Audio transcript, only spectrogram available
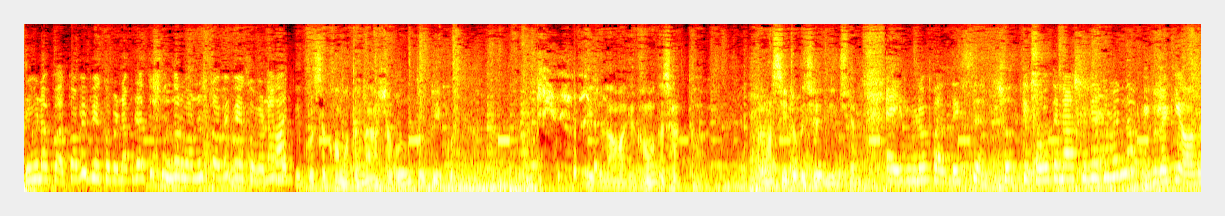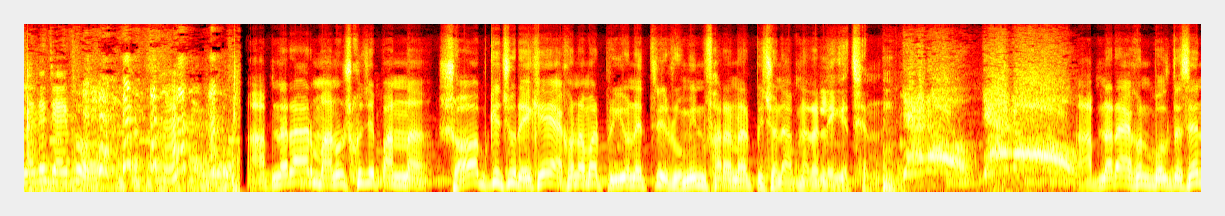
দেবেন আপা কবে বিয়ে করবেন? আপনি এত সুন্দর মানুষ কবে বিয়ে করবেন? বিয়ে করছে ক্ষমতায় না আসা পর্যন্ত বিয়ে করবেন এই জন্য আমাকে ক্ষমতা ছাড়তে হবে। আমার সিট ওকে ছেড়ে দিচ্ছেন। এই রুড়োপাল দেখছেন? সত্যি কবে না আসলে করবেন না? এগুলো কি অনলাইনে যাইবো? আপনারা আর মানুষ খুঁজে পান না। সব কিছু রেখে এখন আমার প্রিয় নেত্রী রুমিন ফারানার পিছনে আপনারা লেগেছেন। আপনারা এখন বলতেছেন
